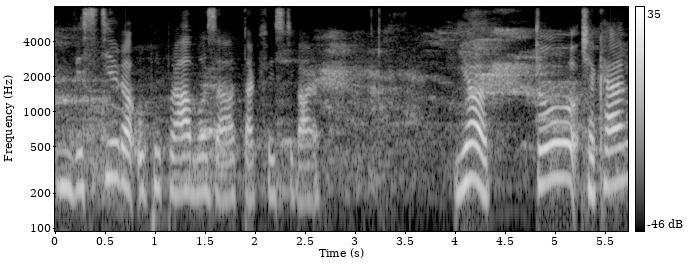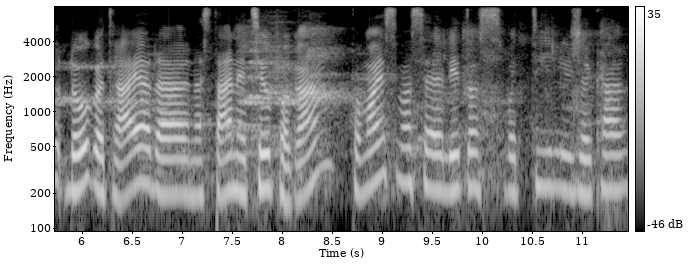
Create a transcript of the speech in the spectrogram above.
investira v pripravo za tak festival? Jo, to če kar dolgo traja, da nastane cel program. Po mojem smo se letos vodili že kar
